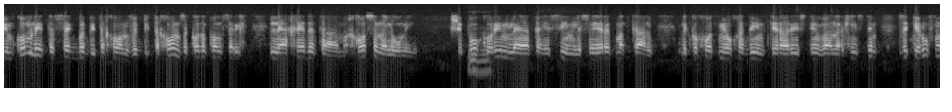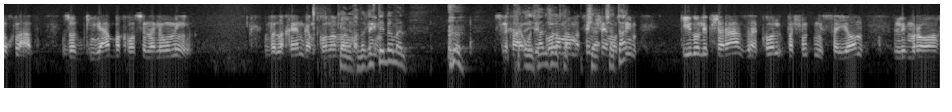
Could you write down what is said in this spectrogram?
במקום להתעסק בביטחון, וביטחון זה קודם כל צריך לאחד את החוסן הלאומי, שפה mm-hmm. קוראים לטייסים, לסיירת מטכ"ל, לכוחות מיוחדים, טרוריסטים ואנרכיסטים, זה טירוף מוחלט. זאת פגיעה בחוסן הלאומי. ולכן גם כל כן, המאמצים... חבר הכנסת ליברמן, סליחה, אודי, כל המאמצים שהם כשאתה- עושים כאילו לפשרה זה הכל פשוט ניסיון למרוח,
